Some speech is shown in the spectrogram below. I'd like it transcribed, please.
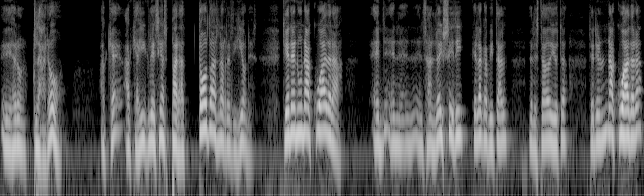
Y dijeron, claro, aquí, aquí hay iglesias para todas las religiones. Tienen una cuadra en, en, en San Luis City, que es la capital del estado de Utah, tienen una cuadra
